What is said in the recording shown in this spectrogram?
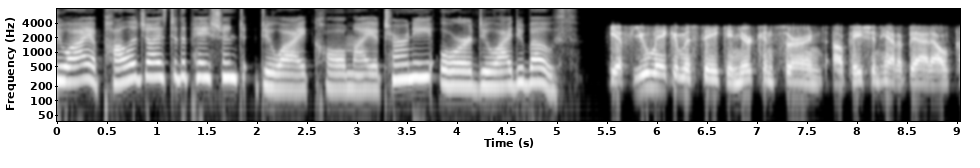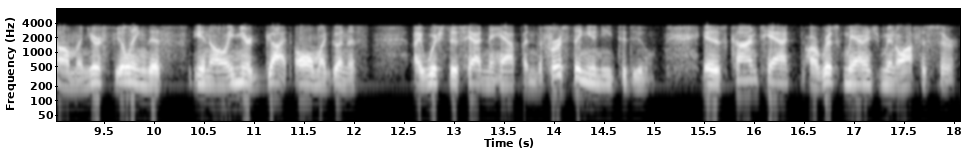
Do I apologize to the patient? Do I call my attorney? Or do I do both? If you make a mistake and you're concerned a patient had a bad outcome and you're feeling this, you know, in your gut, oh my goodness, I wish this hadn't happened. The first thing you need to do is contact a risk management officer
